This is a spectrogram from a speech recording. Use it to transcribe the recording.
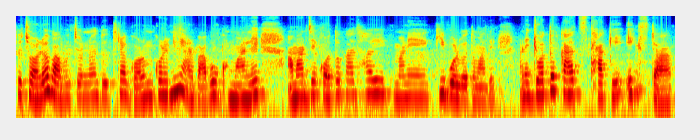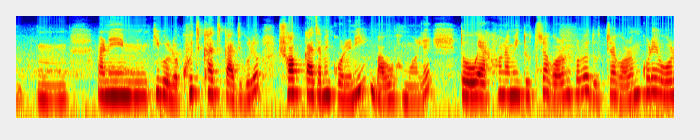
তো চলো, বাবুর জন্য দুধটা গরম করে নিই আর বাবু ঘুমালে আমার যে কত কাজ হয় মানে কি বলব তোমাদের? মানে যত কাজ থাকে এক্সট্রা মানে কি বলব, খুচখাচ কাজগুলো, সব কাজ আমি করে নিই বাবু ঘুমালে তো এখন আমি দুধটা গরম করব, দুধটা গরম করে ওর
